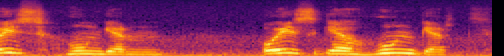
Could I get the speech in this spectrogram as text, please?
aushungern, hungern. Gehungert.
